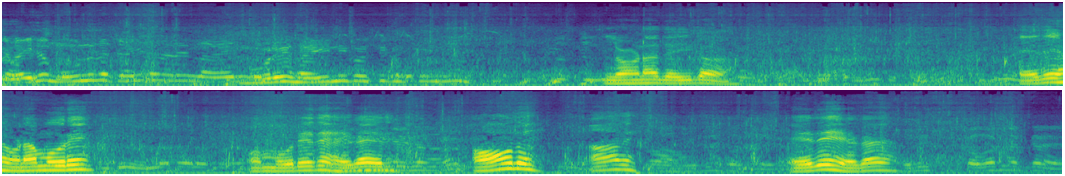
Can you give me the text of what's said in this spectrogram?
ਚਾਹੀਦਾ ਮੂੰਹ ਨੂੰ ਤਾਂ ਚਾਹੀਦਾ ਨਾਲੇ ਲਾਏ ਮੂਰੇ ਹੈ ਹੀ ਨਹੀਂ ਕੁਛ ਕਿੱਥੇ ਲਾਉਣਾ ਚਾਹੀਦਾ। ਇਹਦੇ ਹੋਣਾ ਮੋਰੇ ਉਹ ਮੋਰੇ ਤੇ ਹੈਗਾ ਇਹਦੇ। ਆਹ ਦੇ ਆਹ ਦੇ। ਇਹਦੇ ਹੈਗਾ। ਆ। ਕਵਰ ਲੱਗਾ ਹੈ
